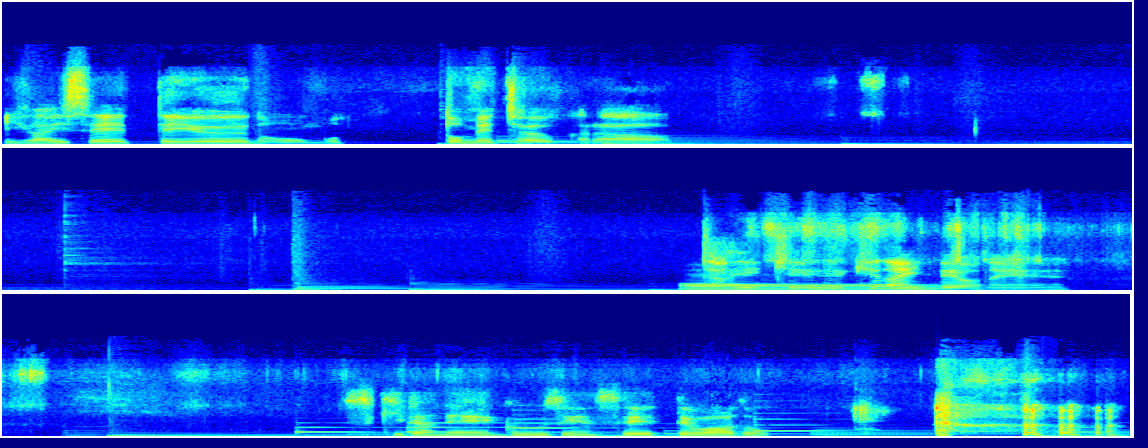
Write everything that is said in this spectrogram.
意外性っていうのを求めちゃうから、体系できないんだよね。好きだね、偶然性ってワード。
